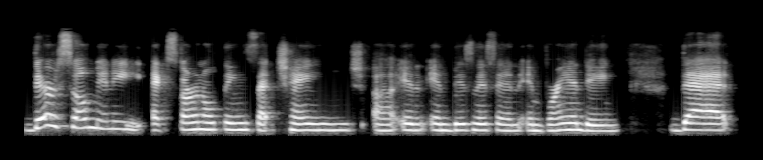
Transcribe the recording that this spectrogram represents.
there are so many external things that change uh, in in business and in branding that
